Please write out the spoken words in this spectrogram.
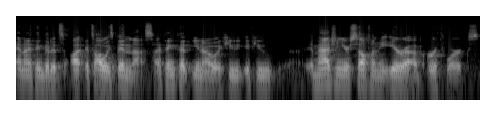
and I think that it's uh, it's always been thus. I think that you know if you if you imagine yourself in the era of earthworks.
